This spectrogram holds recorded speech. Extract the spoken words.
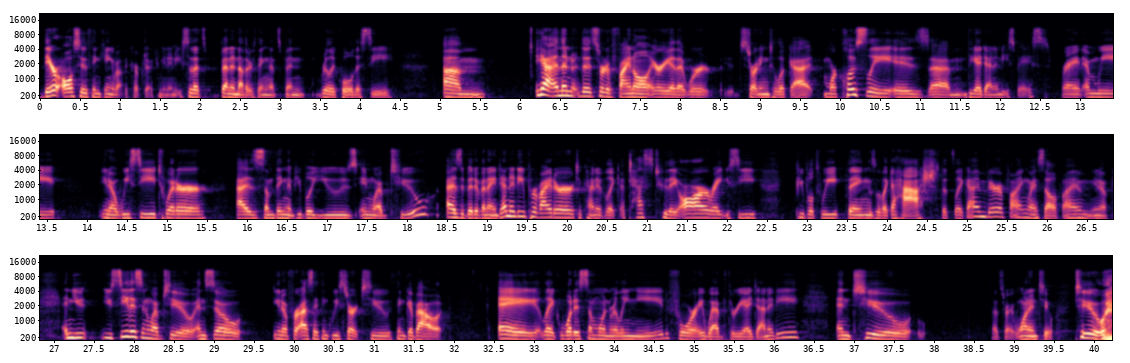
they're also thinking about the crypto community. So that's been another thing that's been really cool to see. Um, yeah, and then the sort of final area that we're starting to look at more closely is um, the identity space, right? And we, you know, we see Twitter as something that people use in Web 2 as a bit of an identity provider to kind of like attest who they are, right? You see people tweet things with like a hash that's like, I'm verifying myself, I'm, you know, and you, you see this in Web 2. And so, you know, for us, I think we start to think about a, like, what does someone really need for a Web3 identity? And two, that's right, one and two. Two,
